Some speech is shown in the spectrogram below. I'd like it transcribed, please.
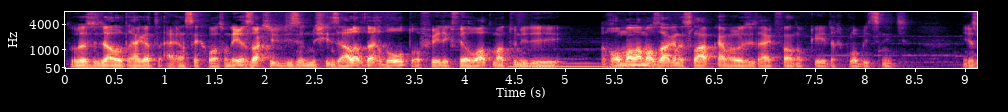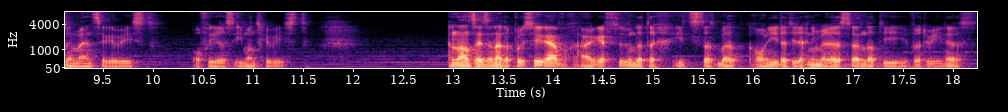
Toen wist hij al dat het ernstig was. Want eerst dacht je, die zit misschien zelf daar dood of weet ik veel wat. Maar toen hij die rommel allemaal zag in de slaapkamer, was hij direct van, oké, daar klopt iets niet. Hier zijn mensen geweest. Of hier is iemand geweest. En dan zijn ze naar de politie gegaan voor aangifte te doen dat er iets, dat met Ronnie, dat hij er niet meer is en dat hij verdwenen is.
